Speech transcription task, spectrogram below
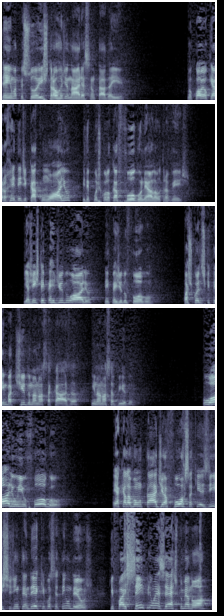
tem uma pessoa extraordinária sentada aí no qual eu quero rededicar com óleo e depois colocar fogo nela outra vez. E a gente tem perdido o óleo, tem perdido o fogo, com as coisas que tem batido na nossa casa e na nossa vida. O óleo e o fogo é aquela vontade e a força que existe de entender que você tem um Deus que faz sempre um exército menor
